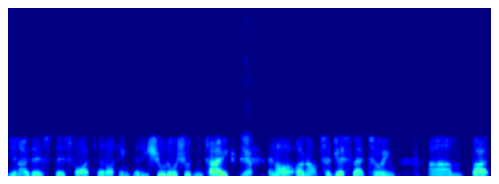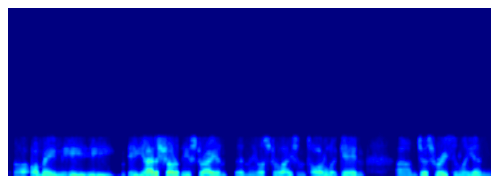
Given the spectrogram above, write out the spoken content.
you know, there's there's fights that I think that he should or shouldn't take, Yep. and I and I'd suggest that to him. Um, but I mean, he, he he had a shot at the Australian and the Australasian title again um, just recently, and,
